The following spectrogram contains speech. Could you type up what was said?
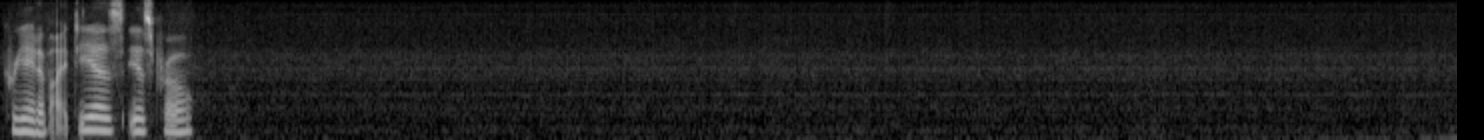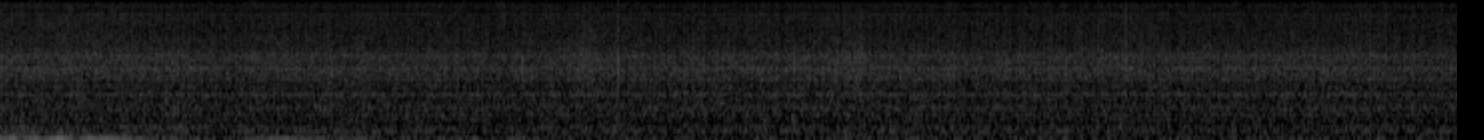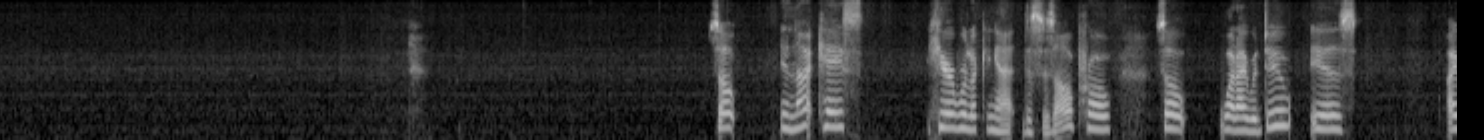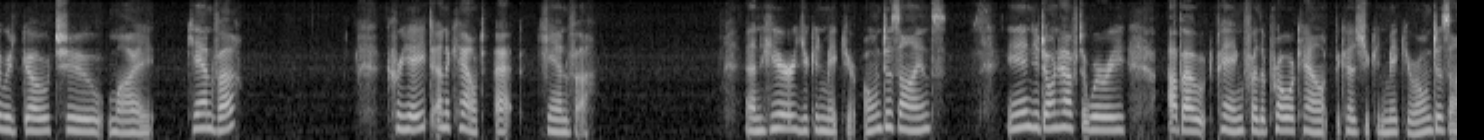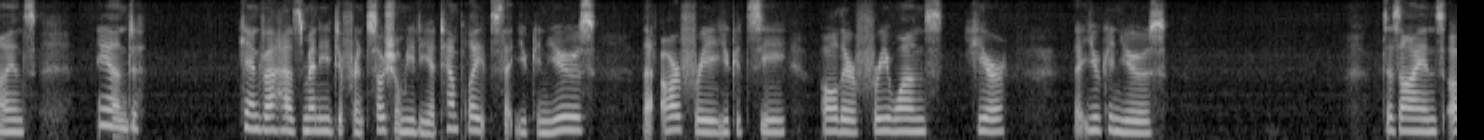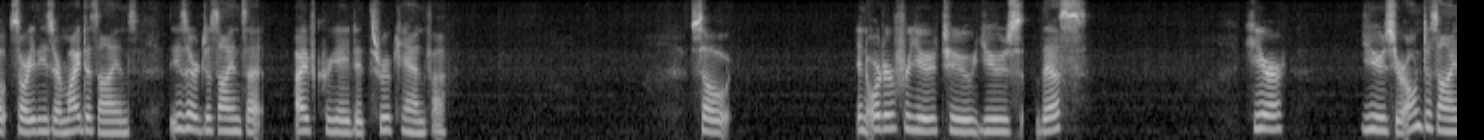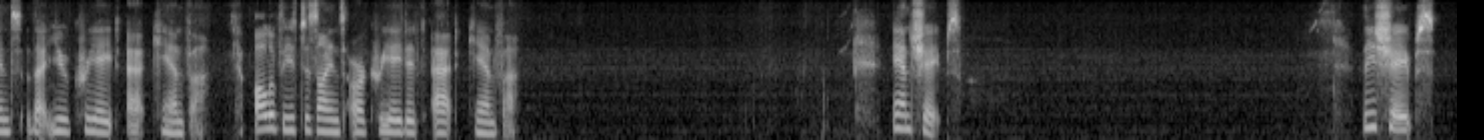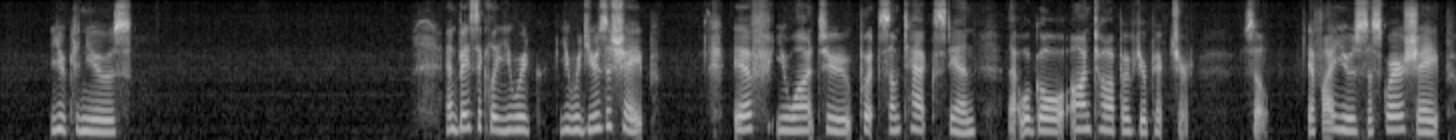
creative ideas is pro, So in that case, here we're looking at this is all pro. So what I would do is I would go to my Canva, create an account at Canva. And here you can make your own designs and you don't have to worry about paying for the pro account because you can make your own designs and Canva has many different social media templates that you can use that are free. You could see all their free ones here that you can use. Designs, oh, sorry, these are my designs. These are designs that I've created through Canva. So in order for you to use this here, use your own designs that you create at Canva. All of these designs are created at Canva. And shapes. These shapes you can use and basically you would you would use a shape if you want to put some text in that will go on top of your picture. So if I use the square shape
